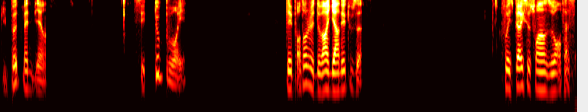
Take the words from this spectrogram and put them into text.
tu peux te mettre bien. C'est tout pourri. Et pourtant, je vais devoir garder tout ça. Faut espérer que ce soit un zoo en face.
